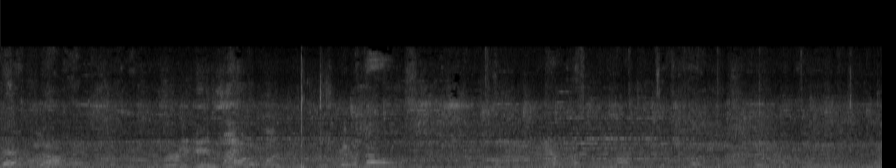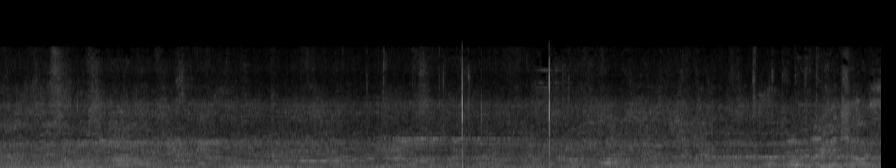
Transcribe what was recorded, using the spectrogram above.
There we go. Are there any games you want to play? There we go. Yeah, go.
